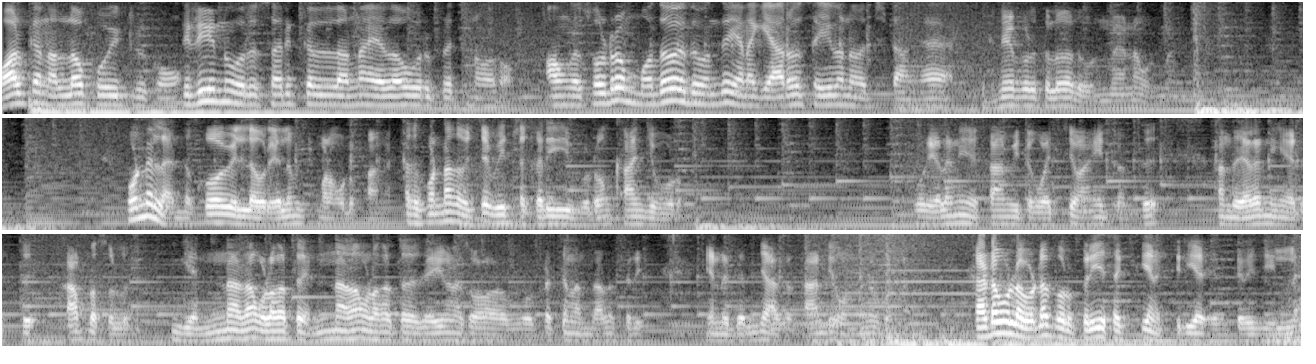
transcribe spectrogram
வாழ்க்கை நல்லா போயிட்டு இருக்கும் திடீர்னு ஒரு சர்க்கிள்லன்னா ஏதோ ஒரு பிரச்சனை வரும். அவங்க சொல்ற மொதல் இது வந்து எனக்கு யாரோ செய்வனை வச்சுட்டாங்க. என்னை பொறுத்தளவு அது உண்மையான உண்மை. ஒன்றும் இல்லை இந்த கோவிலில் ஒரு எலுமிச்சை பழம் கொடுப்பாங்க. அது கொண்டாந்து வச்சா வீட்டில் கருகி போடும் காஞ்சி போடும். ஒரு இளநியை சாமிகிட்ட வச்சு வாங்கிட்டு வந்து அந்த இளநியை எடுத்து சாப்பிட சொல்லுது இங்கே என்ன தான் உலகத்தில் என்ன தான் உலகத்தில் செய்வன சொ பிரச்சனை இருந்தாலும் சரி எனக்கு தெரிஞ்சு அதை தாண்டி ஒன்றுமே பண்ண கடவுளை விட ஒரு பெரிய சக்தி எனக்கு தெரியாது எனக்கு தெரிஞ்சு இல்லை.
